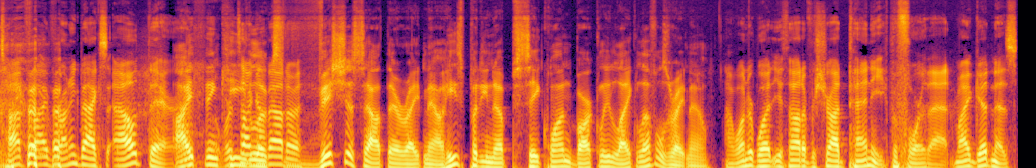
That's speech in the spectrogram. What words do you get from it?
Top five running backs out there. I think We're he looks a... vicious out there right now. He's putting up Saquon Barkley like levels right now. I wonder what you thought of Rashaad Penny before that. My goodness.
